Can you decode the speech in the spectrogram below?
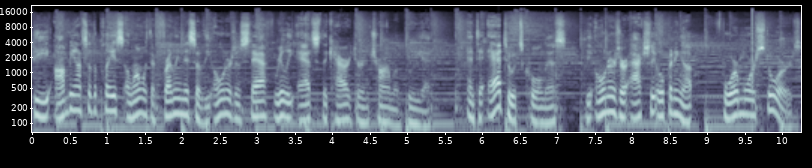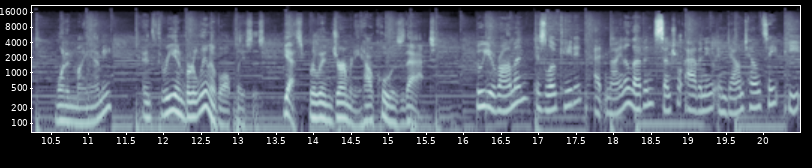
The ambiance of the place, along with the friendliness of the owners and staff, really adds to the character and charm of Booyah. And to add to its coolness, the owners are actually opening up four more stores one in Miami and three in Berlin, of all places. Yes, Berlin, Germany. How cool is that? Booyah Ramen is located at 911 Central Avenue in downtown St. Pete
